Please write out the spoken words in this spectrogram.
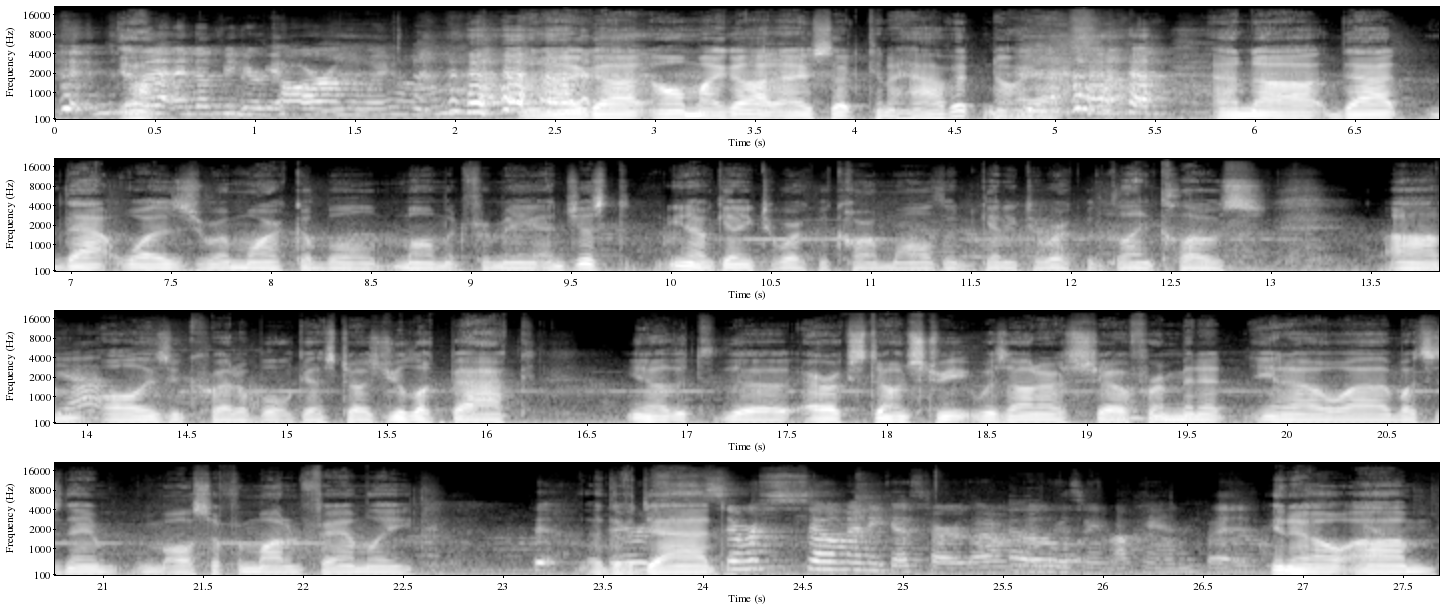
Did Yeah. that end up in your car on the way home? And I got, "Oh my God!" And I said, "Can I have it?" No, I didn't. And uh, that that was a remarkable moment for me, and just you know, getting to work with Karl Malden, getting to work with Glenn Close, um, Yeah. all these incredible guest stars. You look back. You know, the, the Eric Stonestreet was on our show for a minute. You know, uh, what's his name? Also from Modern Family. the There were- dad. There were so many guest stars. I don't know his name offhand, but you know, um,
